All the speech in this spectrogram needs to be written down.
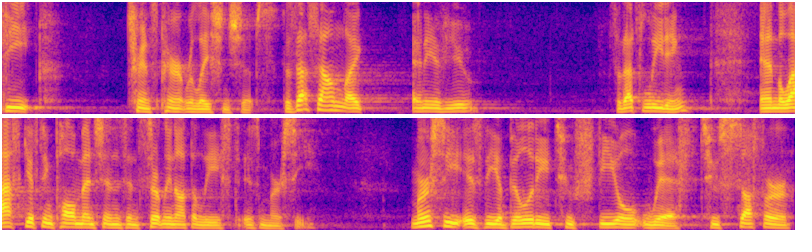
deep, transparent relationships. Does that sound like any of you? So that's leading. And the last gifting Paul mentions, and certainly not the least, is mercy. Mercy is the ability to feel with, to suffer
